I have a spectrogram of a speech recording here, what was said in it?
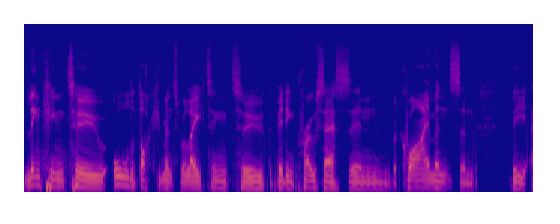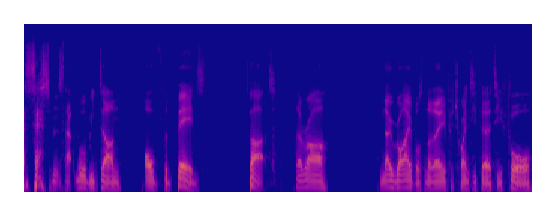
linking to all the documents relating to the bidding process and requirements and the assessments that will be done of the bids. But there are no rivals, not only for 2034,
